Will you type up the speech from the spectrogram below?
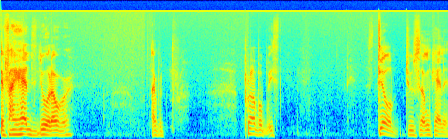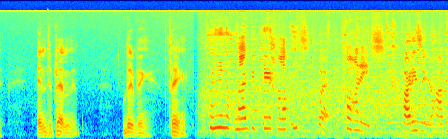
if I had to do it over, I would probably still do some kind of independent living thing. You know my big hobbies? What? Parties. Parties are your hobbies?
